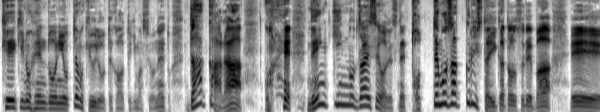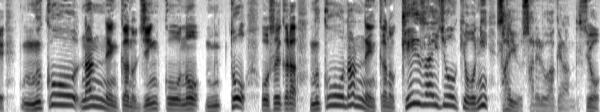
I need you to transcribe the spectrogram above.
景気の変動によっても給料って変わってきますよね、と。だから、これ、年金の財政はですね、とってもざっくりした言い方をすれば、えー、向こう何年かの人口のと、それから向こう何年かの経済状況に左右されるわけなんですよ。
